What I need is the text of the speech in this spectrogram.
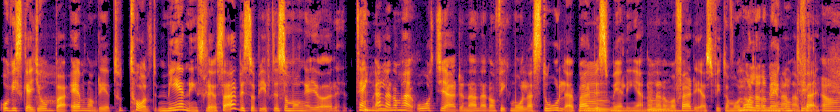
Och vi ska jobba även om det är totalt meningslösa arbetsuppgifter som många gör. Tänk Mm. alla de här åtgärderna när de fick måla stolar på Arbetsförmedlingen och när de var färdiga så fick de måla, Måla dem i en annan till. färg. Ja.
